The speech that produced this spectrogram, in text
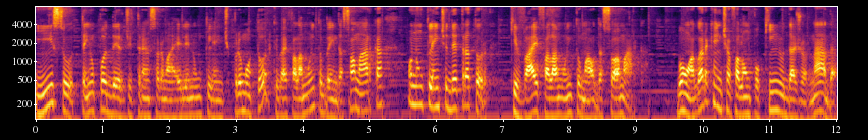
E isso tem o poder de transformar ele num cliente promotor, que vai falar muito bem da sua marca, ou num cliente detrator, que vai falar muito mal da sua marca. Bom, agora que a gente já falou um pouquinho da jornada,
